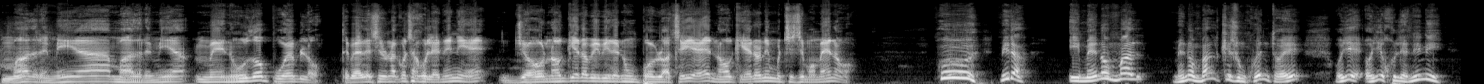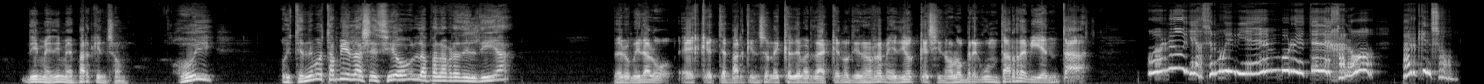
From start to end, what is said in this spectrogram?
Madre mía, madre mía, menudo pueblo. Te voy a decir una cosa, Julianini, ¿eh? Yo no quiero vivir en un pueblo así, ¿eh? No quiero ni muchísimo menos. ¡Uy! mira, y menos mal, menos mal que es un cuento, ¿eh? Oye, oye, Julianini, Dime, dime, Parkinson. hoy, hoy tenemos también la sección, la palabra del día. Pero míralo, es que este Parkinson es que de verdad es que no tiene remedio, que si no lo preguntas revientas. Bueno, y hace muy bien, Burete, déjalo. Parkinson,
